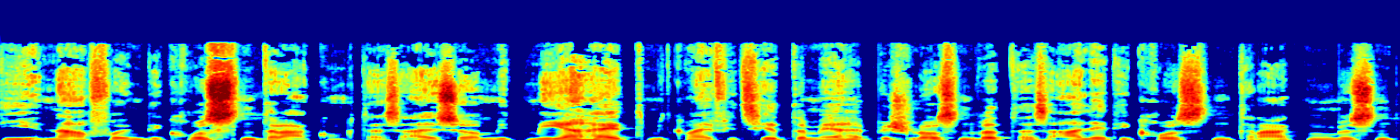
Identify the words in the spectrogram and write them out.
die nachfolgende Kostentragung, dass also mit Mehrheit, mit qualifizierter Mehrheit beschlossen wird, dass alle die Kosten tragen müssen,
